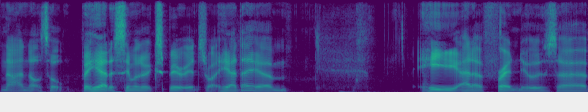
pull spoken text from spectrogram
Nah, not at all. But he had a similar experience, right? He had a um, he had a friend who was uh,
